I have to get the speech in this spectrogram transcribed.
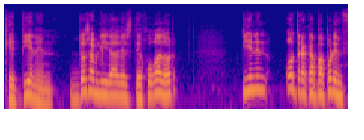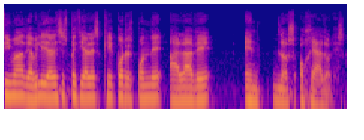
que tienen dos habilidades de jugador tienen otra capa por encima de habilidades especiales que corresponde a la de los ojeadores.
